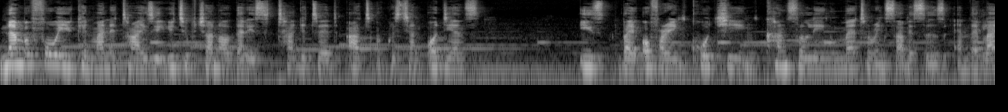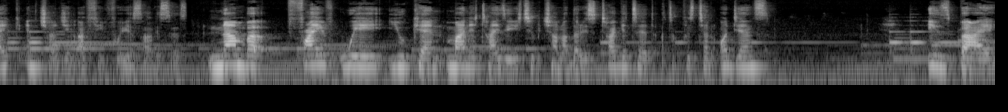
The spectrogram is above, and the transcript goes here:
Number four, you can monetize your YouTube channel that is targeted at a Christian audience is by offering coaching, counseling, mentoring services and the like and charging a fee for your services. Number five way you can monetize a YouTube channel that is targeted at a Christian audience is by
